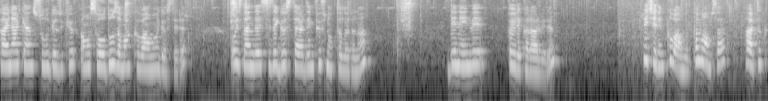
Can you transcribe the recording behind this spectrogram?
Kaynarken sulu gözükür ama soğuduğu zaman kıvamını gösterir. O yüzden de size gösterdiğim püf noktalarını deneyin ve öyle karar verin. Reçelin kıvamı tamamsa artık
